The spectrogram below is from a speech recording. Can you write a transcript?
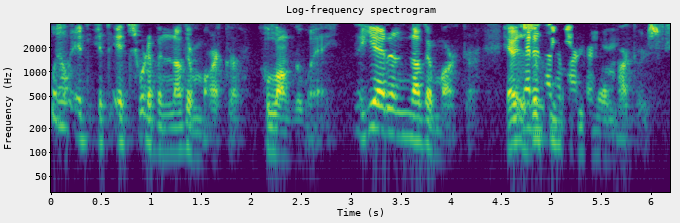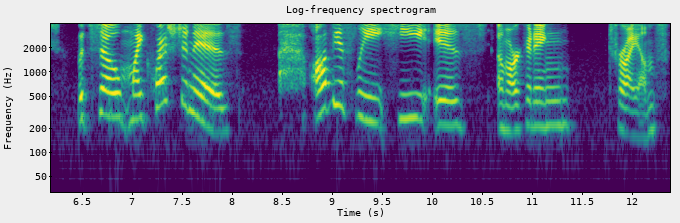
well, it, it, it's sort of another marker along the way. Yet another marker. Yet we marker. more markers. But so my question is obviously he is a marketing triumph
